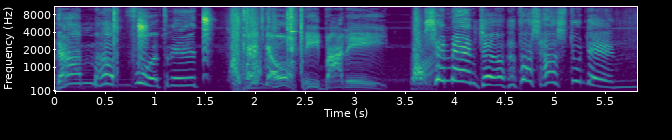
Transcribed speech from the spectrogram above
Damen haben Vortritt. Hände hoch, Peabody. Samantha, was hast du denn?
